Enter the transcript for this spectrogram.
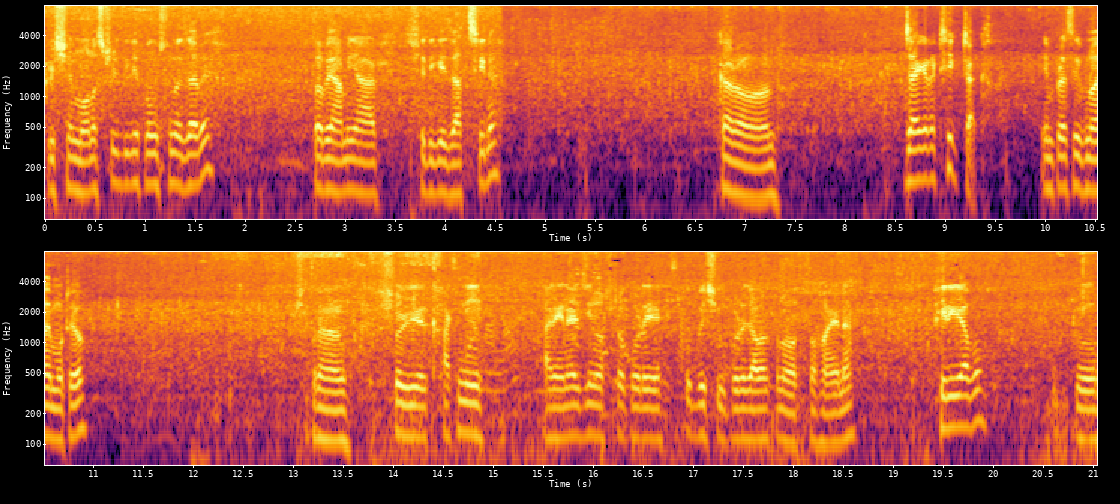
খ্রিশ্চান মনস্ট্রির দিকে পৌঁছানো যাবে। তবে আমি আর সেদিকে যাচ্ছি না। কারণ জায়গাটা ঠিকঠাক। ইমপ্রেসিভ নয় মোটেও। সুতরাং শরীরের খাটনি আর এনার্জি নষ্ট করে খুব বেশি উপরে যাওয়ার কোনো অর্থ হয় না। ফিরে যাব। একটু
